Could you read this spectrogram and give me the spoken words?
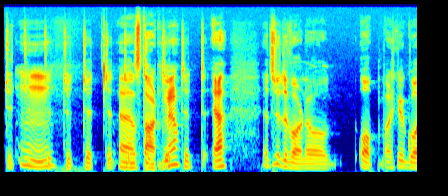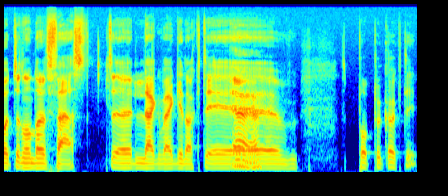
tut, tut, Mm. tut, tut, tut, tut, Ja, starten, ja. jeg trodde det var noe åpenbart skulle gå til noen der fast uh, lagwagon-aktig Ja, ja. eh, pop-punk-aktig.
